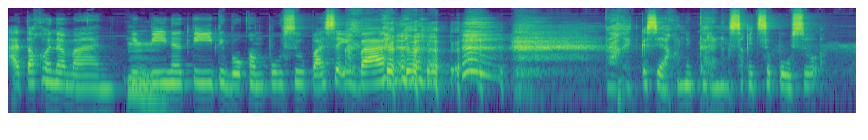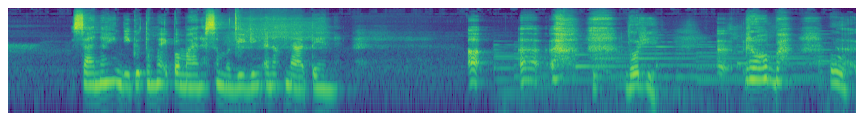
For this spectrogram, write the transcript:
At ako naman, Hmm. hindi natitibok ang puso pa sa iba. Bakit kasi ako nagkaroon ng sakit sa puso? Sana hindi ko ito maipamana sa magiging anak natin. Ah, ah, Lori, Rob, Oh. ah,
